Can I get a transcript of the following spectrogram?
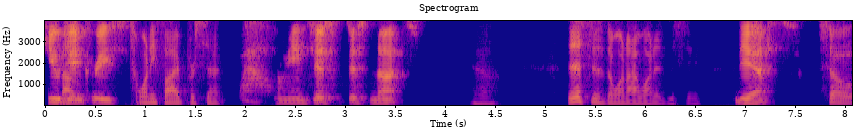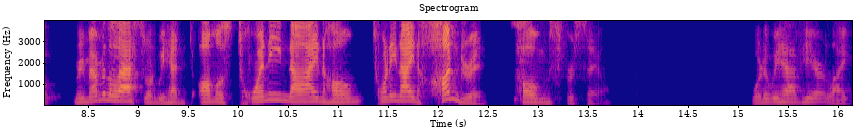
Huge About increase. 25%. Wow. I mean, just just nuts. Yeah. This is the one I wanted to see. Yes. So remember the last one, we had almost 29 home, 2,900 homes for sale. What do we have here? Like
